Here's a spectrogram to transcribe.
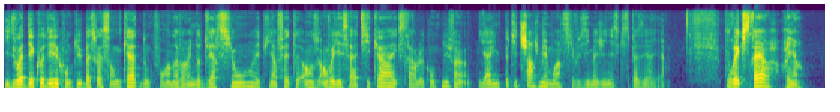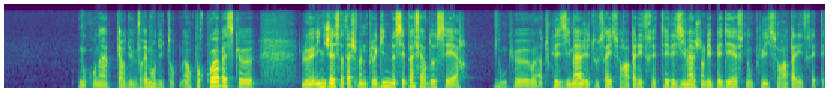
Il doit décoder le contenu bas64, donc pour en avoir une autre version, et puis en fait envoyer ça à Tika, extraire le contenu. Enfin, il y a une petite charge mémoire si vous imaginez ce qui se passe derrière. Pour extraire, rien. Donc on a perdu vraiment du temps. Alors pourquoi? Parce que le ingest attachment plugin ne sait pas faire d'OCR. Donc euh, voilà, toutes les images et tout ça, il ne saura pas les traiter. Les images dans les PDF non plus, il ne saura pas les traiter.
